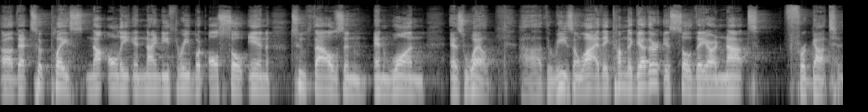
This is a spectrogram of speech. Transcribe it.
uh, that took place not only in 93, but also in 2001 as well. Uh, the reason why they come together is so they are not forgotten.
